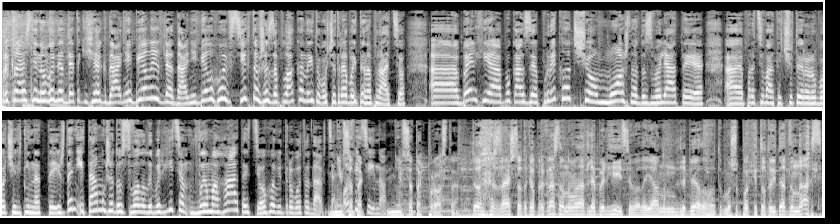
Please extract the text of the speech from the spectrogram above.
Прекрасні новини для таких, як Даня Білий, для Дані Білого і всіх, хто вже заплаканий, тому що треба йти на працю. Е, Бельгія показує приклад, що можна дозволяти е, працювати 4 робочих дні на тиждень, і там уже дозволили бельгійцям вимагати цього від роботодавця. Не все, так, Офіційно. не все так просто. То знаєш, що така прекрасна новина для бельгійців, але явно не для білого, тому що поки то дійде до нас,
